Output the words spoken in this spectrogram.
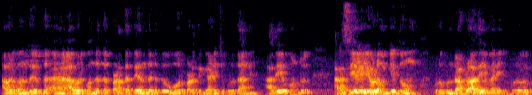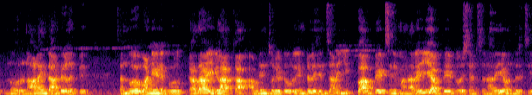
அவருக்கு வந்து இந்த- அவருக்கு வந்து இந்த படத்தை தேர்ந்தெடுத்து ஒவ்வொரு படத்தையும் கணிச்சு கொடுத்தாங்க. அதே போன்று அரசியலில் எவ்வளோ முக்கியத்துவம் கொடுக்கின்றார்களோ அதே மாதிரி ஒரு இன்னொரு நாலஞ்சு ஆண்டுகளுக்கு சண்முக பாண்டியனுக்கு ஒரு கதா இலாக்கா அப்படின்னு சொல்லிட்டு ஒரு இன்டெலிஜென்ஸான இப்போ அப்டேட் சினிமா நிறைய அப்டேட் வெர்ஷன்ஸ் நிறைய வந்துருச்சு.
